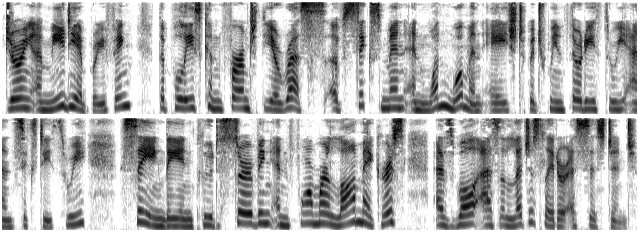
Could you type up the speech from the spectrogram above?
During a media briefing, the police confirmed the arrests of six men and one woman aged between 33 and 63, saying they include serving and former lawmakers as well as a legislator assistant.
